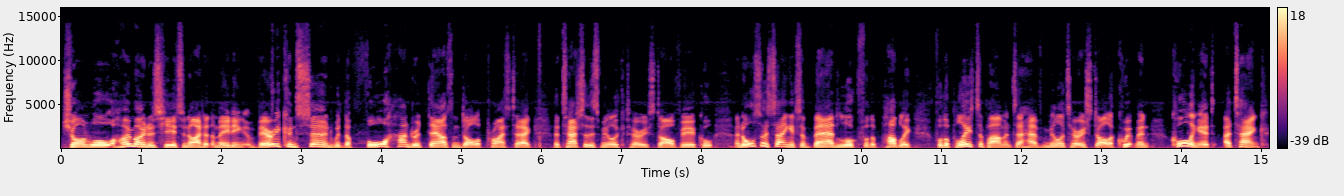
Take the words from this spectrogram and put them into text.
Sean, well, homeowners here tonight at the meeting very concerned with the $400,000 price tag attached to this military style vehicle and also saying it's a bad look for the public for the police department to have military style equipment, calling it a tank.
